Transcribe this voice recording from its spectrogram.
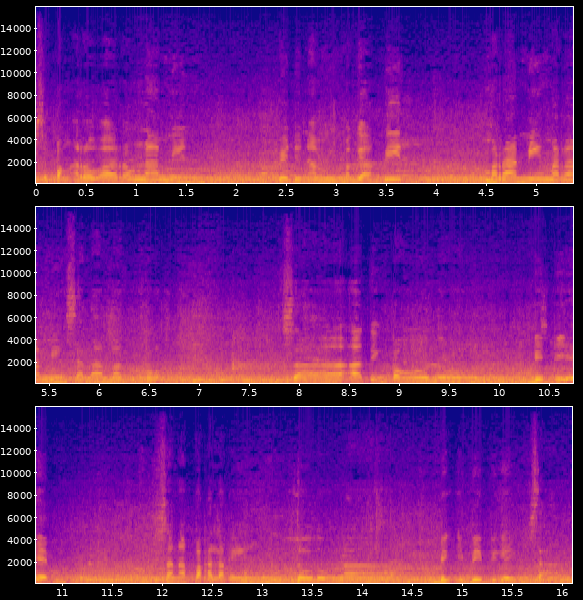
sa pang-araw-araw namin, pwede namin magamit. Maraming maraming salamat po sa ating Pangulong BBM sa napakalaking tulong na bi- ibibigay niyo sa amin.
